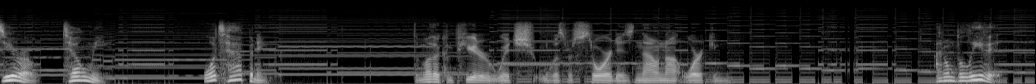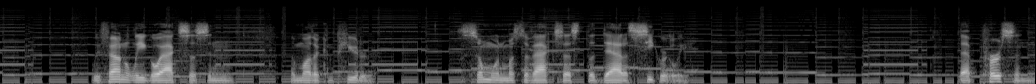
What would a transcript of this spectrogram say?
Zero, tell me. What's happening? The mother computer, which was restored, is now not working. I don't believe it. We found illegal access in the mother computer. Someone must have accessed the data secretly. That person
